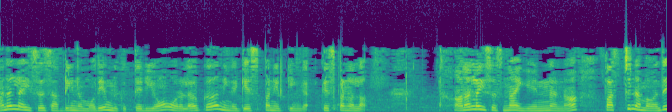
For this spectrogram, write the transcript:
அனலைசஸ் அப்படின்னும் போதே உங்களுக்கு தெரியும். ஓரளவுக்கு நீங்கள் கெஸ் பண்ணியிருக்கீங்க கெஸ் பண்ணலாம். அனலைசஸ்னா என்னன்னா ஃபர்ஸ்ட் நம்ம வந்து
